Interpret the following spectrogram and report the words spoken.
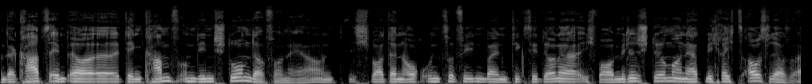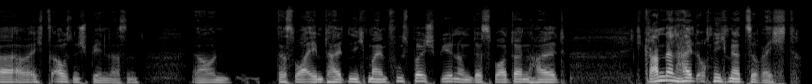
Und da gab es eben äh, den Kampf um den Sturm da vorne. Ja. Und ich war dann auch unzufrieden bei Dixie Dörner. Ich war Mittelstürmer und er hat mich rechts, äh, rechts außen spielen lassen. Ja, und das war eben halt nicht mein Fußballspielen und das war dann halt, ich kam dann halt auch nicht mehr zurecht.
